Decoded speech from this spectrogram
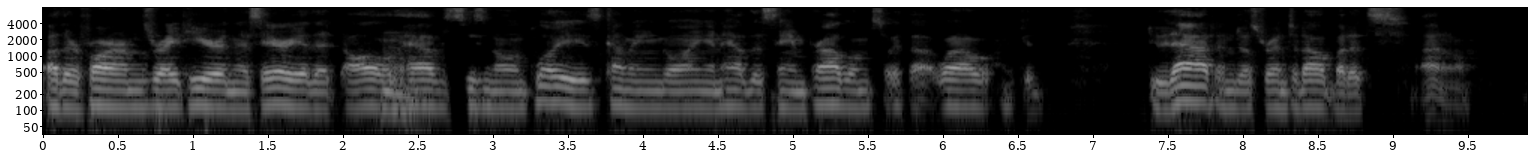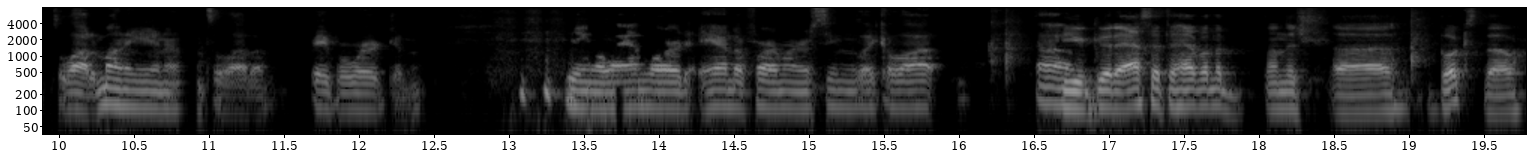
other farms right here in this area that all mm. have seasonal employees coming and going and have the same problem. So I thought, well, we could do that and just rent it out, but it's I don't know, it's a lot of money and it's a lot of paperwork and being a landlord and a farmer seems like a lot. Um, Be a good asset to have on the on the uh, books, though.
